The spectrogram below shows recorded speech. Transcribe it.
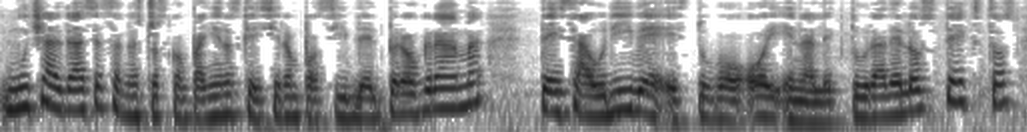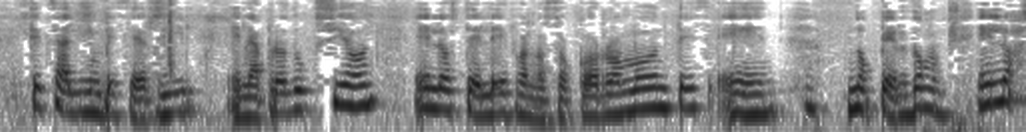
Muchas gracias a nuestros compañeros que hicieron posible el programa. Tessa Uribe estuvo hoy en la lectura de los textos, Quetzalín Becerril en la producción, en los teléfonos Socorro Montes, en no, perdón, en los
